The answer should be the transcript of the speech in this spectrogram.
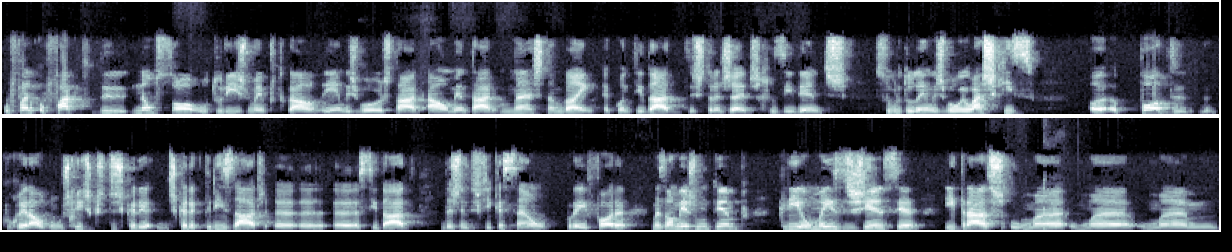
o, o, facto de não só o turismo em Portugal e em Lisboa estar a aumentar, mas também a quantidade de estrangeiros residentes, sobretudo em Lisboa, eu acho que isso uh, pode correr alguns riscos de descaracterizar a, a, a cidade, da gentrificação, por aí fora, mas ao mesmo tempo cria uma exigência e traz uma, uma, uma,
